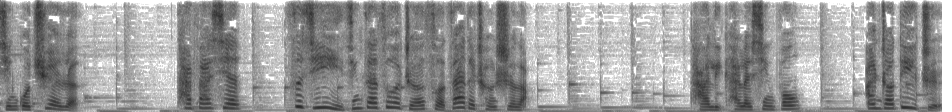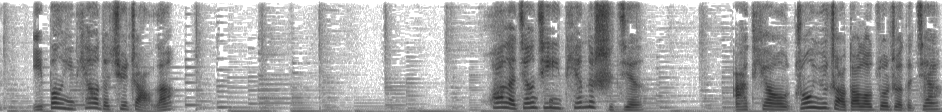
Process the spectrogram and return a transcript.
经过确认，他发现自己已经在作者所在的城市了。他离开了信封，按照地址一蹦一跳的去找了，花了将近一天的时间。阿跳终于找到了作者的家，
